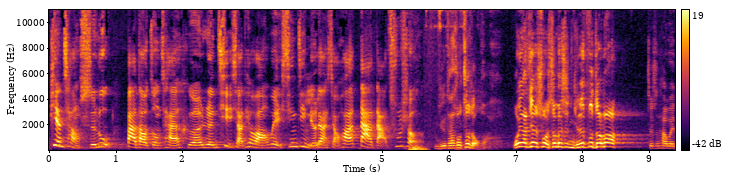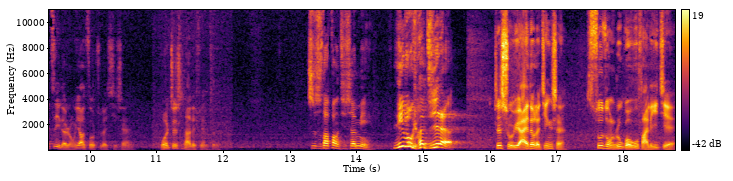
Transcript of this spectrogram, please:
片场实录，霸道总裁和人气小天王为新晋流量小花大打出手。你对他说这种话，万一他今天说了什么事，你能负责吗？这是他为自己的荣耀做出的牺牲，我支持他的选择。支持他放弃生命，愚不可及。这属于爱豆的精神。苏总如果无法理解，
